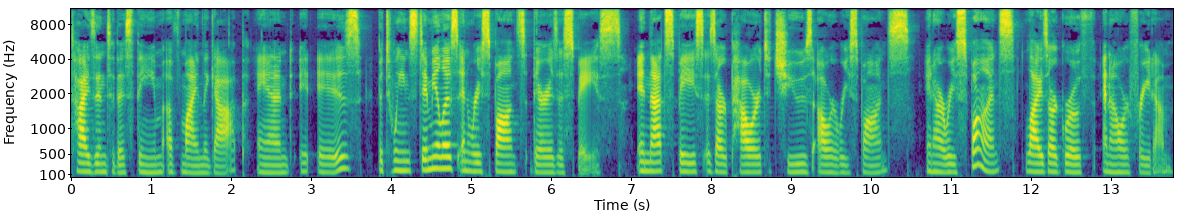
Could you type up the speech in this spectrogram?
ties into this theme of mind the gap. And it is between stimulus and response, there is a space. In that space is our power to choose our response. In our response lies our growth and our freedom.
